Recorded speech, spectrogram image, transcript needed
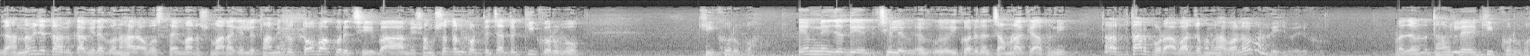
জাহান্নামে যেতে হবে কাবিরা গুনহার অবস্থায় মানুষ মারা গেলে। তো আমি তো তবা করেছি বা আমি সংশোধন করতে চাই, তো কি করব? কি করব। এমনি যদি ছেলে, ই করে দেন চামড়াকে আপনি তারপর আবার যখন ঘা ভালো, আবার হয়ে যাবে এরকম। করা যাবে না। তাহলে কি করব।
